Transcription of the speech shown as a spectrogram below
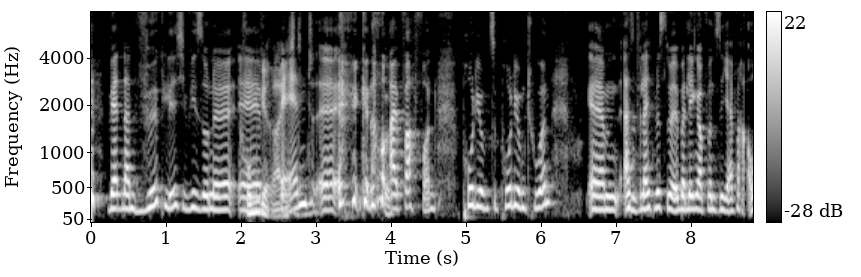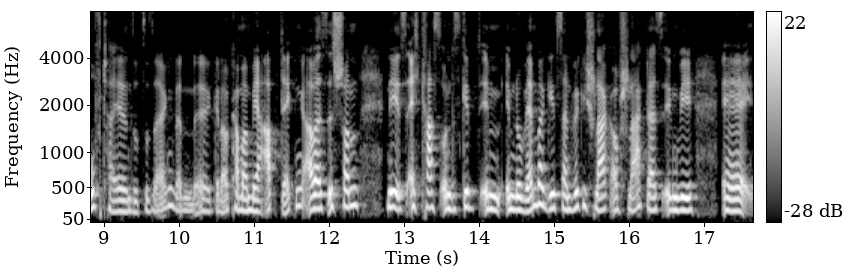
werden dann wirklich wie so eine äh. Band, äh, genau, einfach von Podium zu Podium touren. Ähm, also vielleicht müssen wir überlegen, ob wir uns nicht einfach aufteilen sozusagen, dann äh, genau kann man mehr abdecken. Aber es ist schon, nee, ist echt krass. Und es gibt im, im November geht's dann wirklich Schlag auf Schlag. Da ist irgendwie äh,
